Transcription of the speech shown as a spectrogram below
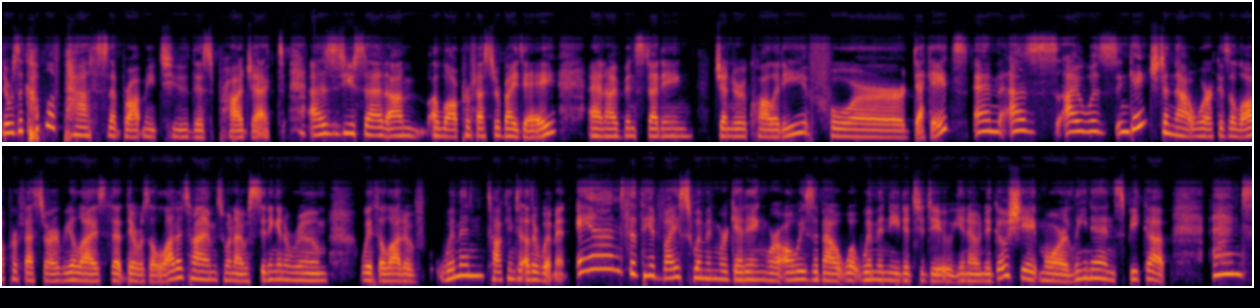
there was a couple of paths that brought me to this project. As you said, I'm a law professor by day and I've been studying gender equality for decades. And as I was engaged in that work as a law professor, I realized that there was a lot of times when I was sitting in a room with a lot of women talking to other women, and that the advice women were getting were always about what women needed to do, you know, negotiate more, lean in, speak up. And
